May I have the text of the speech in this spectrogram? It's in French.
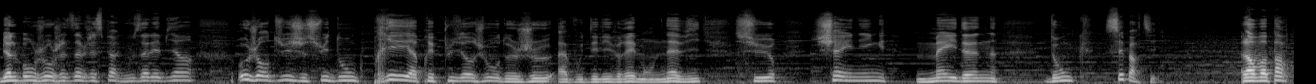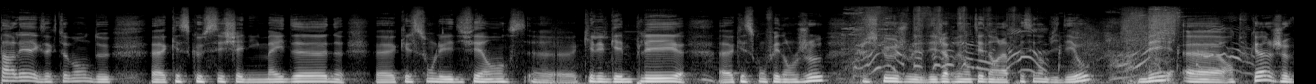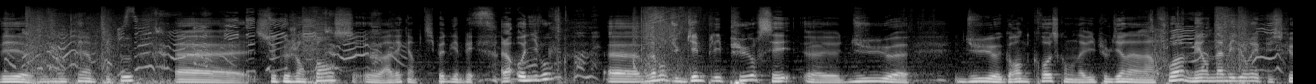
Bien le bonjour Joseph, j'espère que vous allez bien. Aujourd'hui je suis donc prêt après plusieurs jours de jeu à vous délivrer mon avis sur Shining Maiden. Donc c'est parti. Alors on va pas parler exactement de euh, qu'est-ce que c'est Shining Maiden, euh, quelles sont les différences, euh, quel est le gameplay, qu'est-ce qu'on fait dans le jeu, puisque je vous l'ai déjà présenté dans la précédente vidéo. Mais en tout cas je vais vous montrer un petit peu ce que j'en pense avec un petit peu de gameplay. Alors au niveau vraiment du gameplay pur, c'est du du Grand Cross comme on avait pu le dire la dernière fois, mais en amélioré puisque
